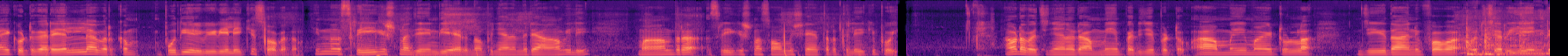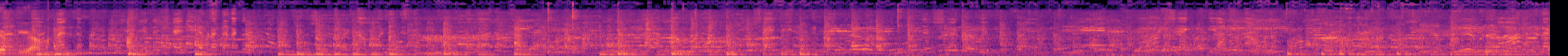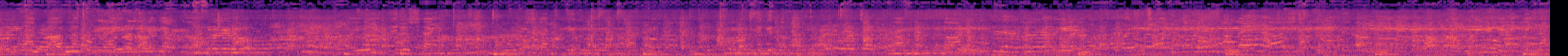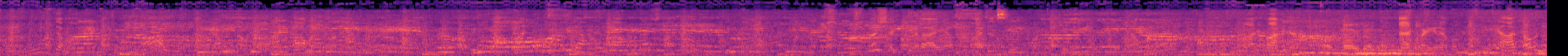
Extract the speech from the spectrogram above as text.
Hi കൂട്ടുകാരെ എല്ലാവർക്കും പുതിയൊരു വീഡിയോയിലേക്ക് സ്വാഗതം. ഇന്ന് ശ്രീകൃഷ്ണ ജയന്തിയായിരുന്നു. അപ്പോൾ ഞാനിന്ന് രാവിലെ മാന്ത്ര ശ്രീകൃഷ്ണ സ്വാമി ക്ഷേത്രത്തിലേക്ക് പോയി. അവിടെ വെച്ച് ഞാനൊരു അമ്മയെ പരിചയപ്പെട്ടു. ആ അമ്മയുമായിട്ടുള്ള ജീവിതാനുഭവ ഒരു ചെറിയ ഇന്റർവ്യൂ ആണ്. ആത്മാവിലാണ് അപ്പം ഈ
